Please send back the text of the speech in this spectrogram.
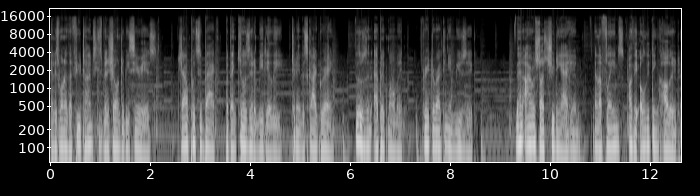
and is one of the few times he's been shown to be serious. Zhao puts it back but then kills it immediately, turning the sky gray. This was an epic moment. Great directing and music. Then Iroh starts shooting at him, and the flames are the only thing colored.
